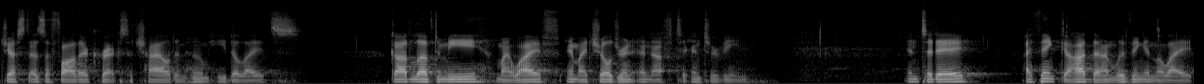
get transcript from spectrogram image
just as a father corrects a child in whom he delights. God loved me, my wife, and my children enough to intervene. And today, I thank God that I'm living in the light.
